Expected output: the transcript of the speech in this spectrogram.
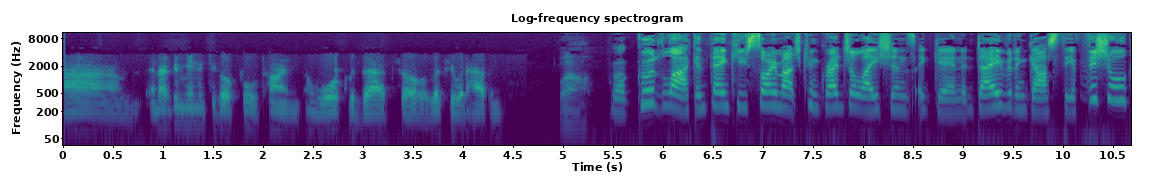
um, and I've been meaning to go full time and work with that. So let's see what happens. Wow. Well, good luck and thank you so much. Congratulations again, David and Gus, the official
